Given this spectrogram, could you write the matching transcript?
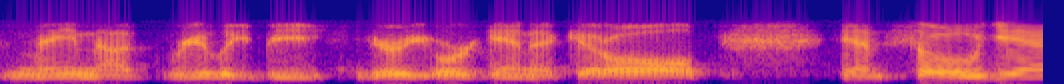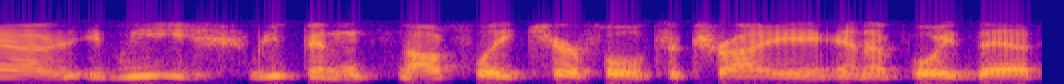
may not really be very organic at all. And so, yeah, we we've been awfully careful to try and avoid that.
